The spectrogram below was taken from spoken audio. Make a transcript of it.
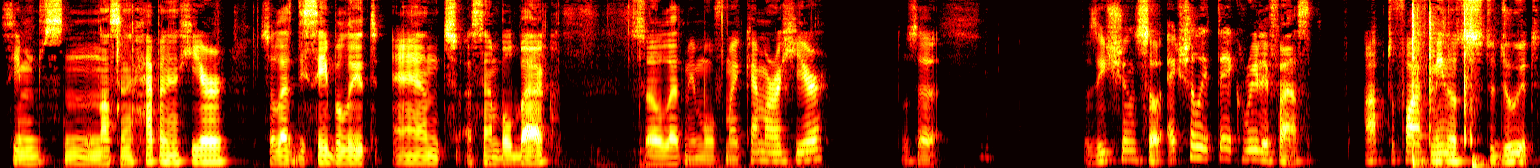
Seems nothing happening here. So let's disable it and assemble back. So let me move my camera here to the position. So actually take really fast. up to 5 minutes to do it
